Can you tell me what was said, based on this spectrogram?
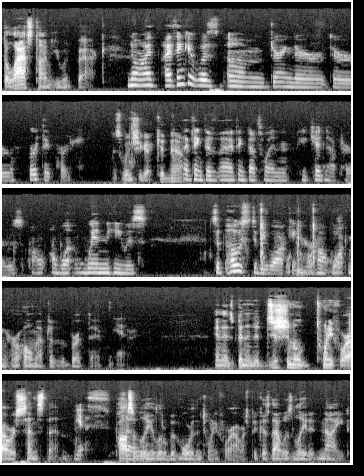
the last time he went back. No, I I think it was um during their their birthday party. Is when she got kidnapped. I think I think that's when he kidnapped her. Was uh, when he was supposed to be walking her home. Walking her home after the birthday. Yeah. And it's been an additional 24 hours since then. Yes. Possibly So- a little bit more than 24 hours because that was late at night.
